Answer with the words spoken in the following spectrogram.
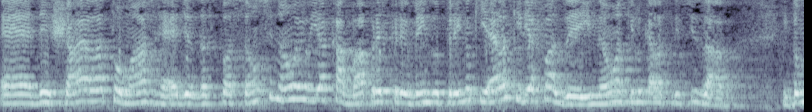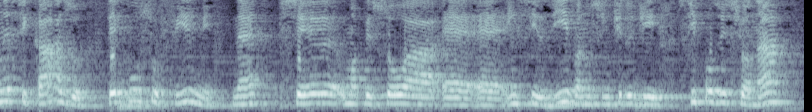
é, deixar ela tomar as rédeas da situação, senão eu ia acabar prescrevendo o treino que ela queria fazer e não aquilo que ela precisava. Então, nesse caso, ter pulso firme, né, ser uma pessoa é, é, incisiva no sentido de se posicionar,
